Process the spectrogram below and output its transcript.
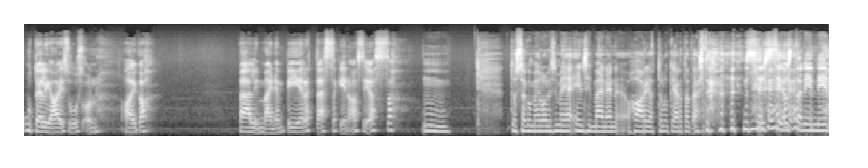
uteliaisuus on aika päällimmäinen piirre tässäkin asiassa. Mm. Tuossa kun meillä oli se meidän ensimmäinen harjoittelukerta tästä sessiosta, niin, niin,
